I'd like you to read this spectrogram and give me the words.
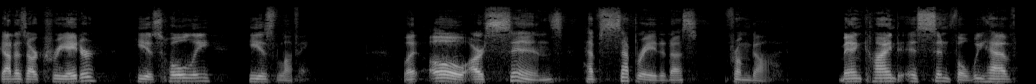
God is our creator, He is holy, He is loving. But oh, our sins have separated us from God. Mankind is sinful. We have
